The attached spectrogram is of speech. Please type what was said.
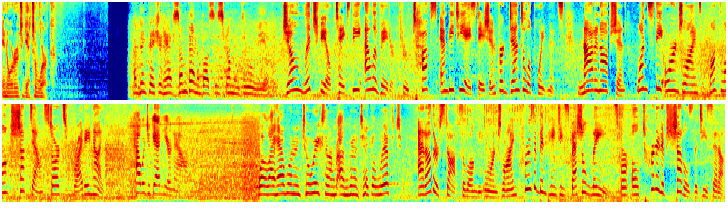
in order to get to work. I think they should have some kind of buses coming through here. Joan Litchfield takes the elevator through Tufts MBTA station for dental appointments. Not an option once the Orange Line's month-long shutdown starts Friday night. How would you get here now? Well, I have one in two weeks, and I'm, I'm going to take a Lyft. At other stops along the Orange Line, crews have been painting special lanes for alternative shuttles the T set up.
